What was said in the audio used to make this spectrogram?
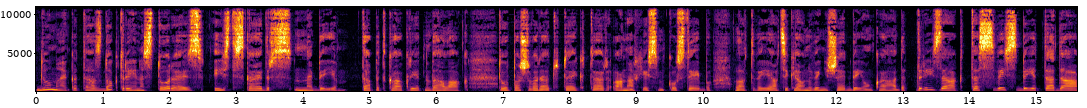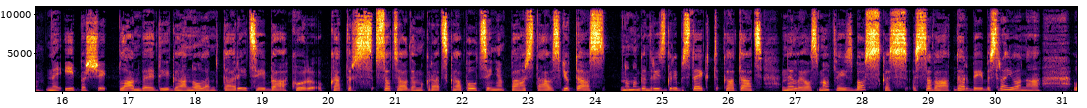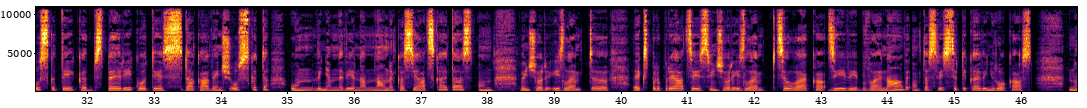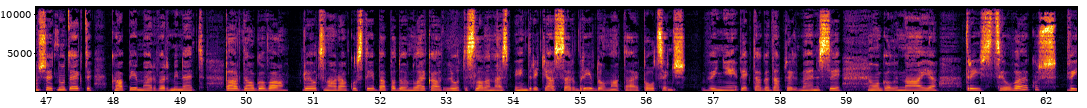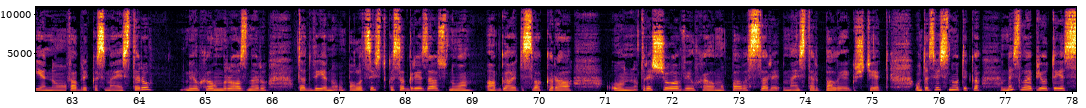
Domāju, ka tās doktrīnas toreiz īsti skaidrs nebija. Tāpat kā krietni vēlāk to pašu varētu teikt ar anarchismu kustību Latvijā, cik jau nu viņa šeit bija un kāda. Drīzāk tas viss bija tādā ne īpaši plānveidīgā nolemtā rīcībā, kur katrs sociāldemokrātiskā pulciņa pārstāvis jutās nu, man gandrīz gribas teikt, kā tāds neliels mafijas boss, kas savā darbības rajonā uzskatīja, ka spēja rīkoties tā, kā viņš uzskata, un viņam nevienam nav nekas jāatskaitās, un viņš var izlemt uh, ekspropriācijas, viņš var izlemt cilvēka dzīvību vai nāvi, un tas viss ir tikai viņu rokās. Nu, šeit noteikti, kā piemēru var minēt Pārdaugovā Revolucionārā kustībā padomu laikā ļoti slavenais Indriķa Asara brīvdomātāja pulciņš. Viņi 5. gada aprīļa mēnesī nogalināja trīs cilvēkus, vienu fabrikas meistaru, Vilhelmu Rozneru, tad vienu policistu, kas atgriezās no apgaitas vakarā, un trešo Vilhelmu pavasari meistaru palīgu šķiet. Un tas viss notika neslēpjoties,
